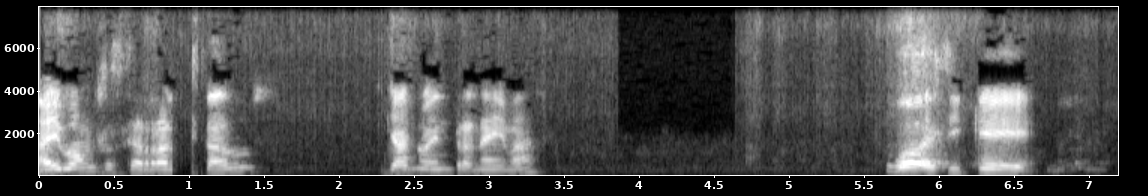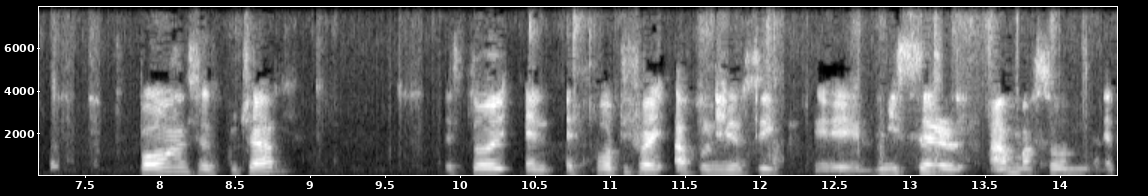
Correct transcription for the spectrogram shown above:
Ahí vamos a cerrar listados. Ya no entra nadie más. Guay. Así que pónganse a escuchar. Estoy en Spotify, Apple Music, eh, Deezer, Amazon, en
